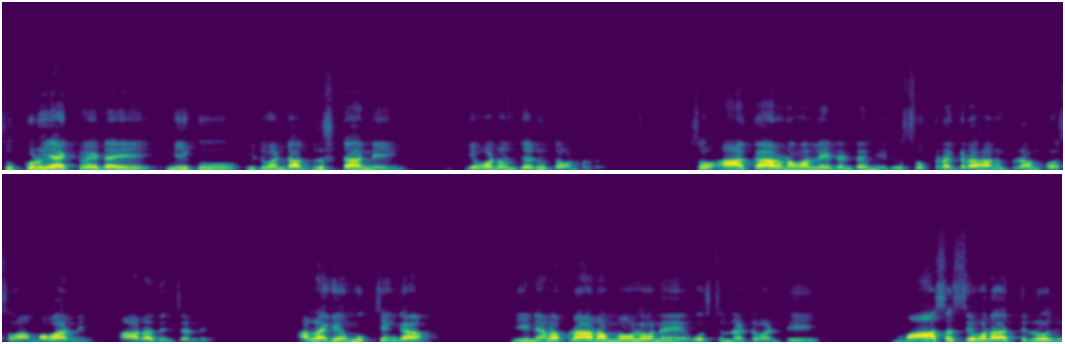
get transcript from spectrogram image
శుక్రుడు యాక్టివేట్ అయ్యి మీకు ఇటువంటి అదృష్టాన్ని ఇవ్వడం జరుగుతూ ఉంటుంది. సో ఆ కారణం వల్ల ఏంటంటే మీరు శుక్రగ్రహ అనుగ్రహం కోసం అమ్మవారిని ఆరాధించండి. అలాగే ముఖ్యంగా ఈ నెల ప్రారంభంలోనే వస్తున్నటువంటి మాస శివరాత్రి రోజు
